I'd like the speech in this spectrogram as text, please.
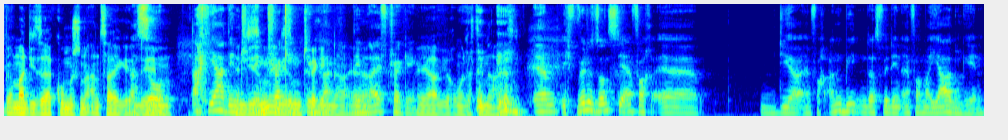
Wenn man dieser komischen Anzeige in Ach so. dem, Ach ja, den, in diesem- in Tracking, diesem Tracking dem, da, dem ja. Live-Tracking. ja, wie auch immer das Ding da heißt. Ähm, ich würde sonst dir einfach äh, dir einfach anbieten, dass wir den einfach mal jagen gehen.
